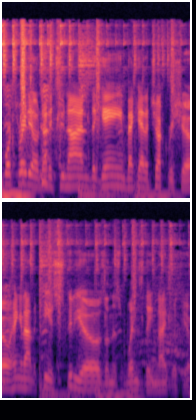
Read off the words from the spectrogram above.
Sports Radio 92.9 The Game. Back at a Chuckery Show. Hanging out in the Kia Studios on this Wednesday night with you.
